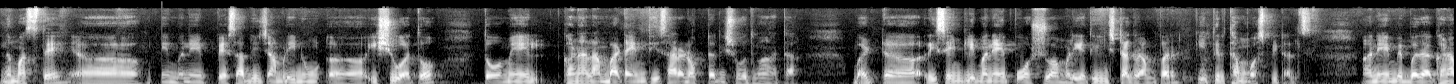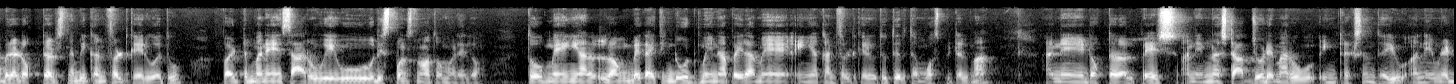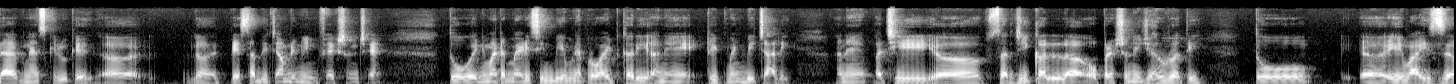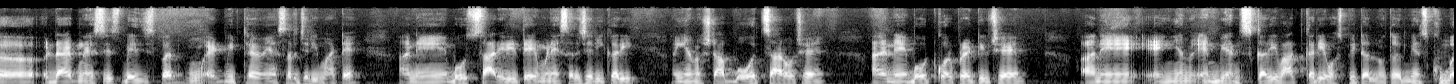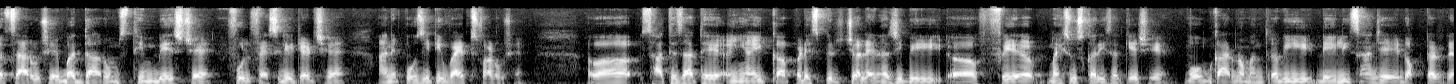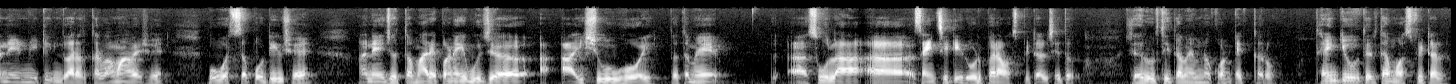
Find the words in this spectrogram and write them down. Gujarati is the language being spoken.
નમસ્તે. મને પેશાબની ચામડીનું ઇશ્યુ હતો, તો અમે ઘણા લાંબા ટાઈમથી સારા ડૉક્ટરની શોધમાં હતા. બટ રિસેન્ટલી મને પોસ્ટ જોવા મળી હતી ઇન્સ્ટાગ્રામ પર કે તીર્થમ હોસ્પિટલ્સ. અને મેં બધા, ઘણા બધા ડૉક્ટર્સને બી કન્સલ્ટ કર્યું હતું, બટ મને સારું એવું રિસ્પોન્સ નહોતો મળેલો. તો મેં અહીંયા લોંગ બેક આઈ થિંક દોઢ મહિના પહેલાં મેં અહીંયા કન્સલ્ટ કર્યું હતું તીર્થમ હોસ્પિટલમાં. અને ડૉક્ટર અલ્પેશ અને એમના સ્ટાફ જોડે મારું ઇન્ટરેક્શન થયું અને એમણે ડાયગ્નાઇઝ કર્યું કે પેશાબી ચામડીનું ઇન્ફેક્શન છે. તો એની માટે મેડિસિન બી એમણે પ્રોવાઈડ કરી અને ટ્રીટમેન્ટ બી ચાલી. અને પછી સર્જિકલ ઓપરેશનની જરૂર હતી. તો એ વાઇઝ ડાયગ્નોસિસ બેઝિસ પર હું એડમિટ થયો અહીંયા સર્જરી માટે. અને બહુ જ સારી રીતે એમણે સર્જરી કરી. અહીંયાનો સ્ટાફ બહુ જ સારો છે અને બહુ જ કોર્પોરેટિવ છે. અને અહીંયાનું એમ્બિયન્સ કરી વાત કરીએ હોસ્પિટલનું તો એમ્બિયન્સ ખૂબ જ સારું છે. બધા રૂમ્સ થીમ બેઝ છે ફૂલ ફેસિલિટેડ છે અને પોઝિટિવ વાઇબ્સવાળું છે. સાથે સાથે અહીંયા એક આપણે સ્પિરિચ્યુઅલ એનર્જી બી ફે મહેસૂસ કરી શકીએ છીએ. ઓમકારનો મંત્ર બી ડેઇલી સાંજે ડૉક્ટર અને એમની ટીમ દ્વારા કરવામાં આવે છે. બહુ જ સપોર્ટિવ છે. અને જો તમારે પણ એવું જ આ- ઇશ્યુ હોય, તો તમે સોલા સાયન્સ સિટી રોડ પર આ હોસ્પિટલ છે તો જરૂરથી તમે એમનો કોન્ટેક્ટ કરો. Thank you Theertham hospital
